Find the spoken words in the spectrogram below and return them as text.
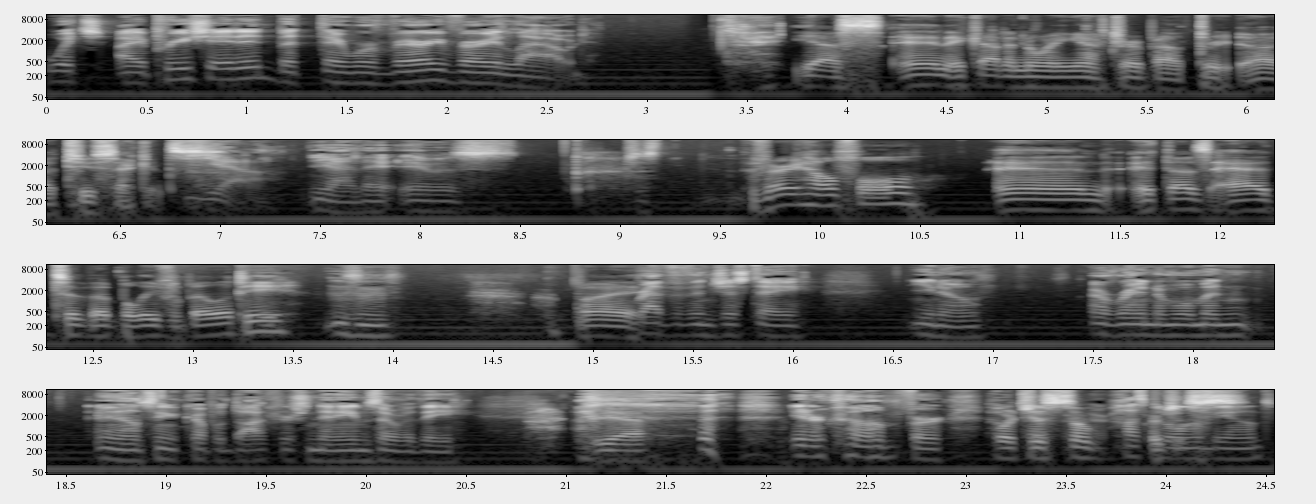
which I appreciated, but they were very, very loud. Yes, and it got annoying after about three, uh, two seconds. Yeah, yeah, they, it was just Very helpful, and it does add to the believability. Mhm. But rather than just a, you know, a random woman announcing a couple doctors' names over the yeah, intercom for or just some, or hospital just, ambiance.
